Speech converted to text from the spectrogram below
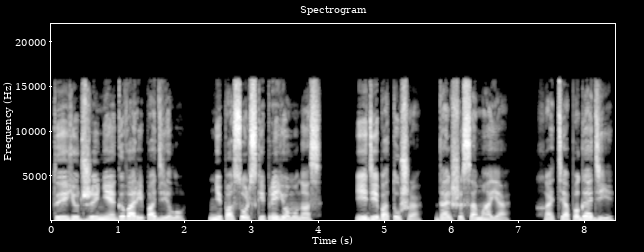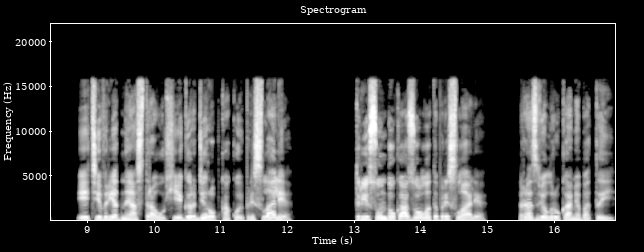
Ты, Юджиния, говори по делу. Не посольский прием у нас. Иди, Батуша, дальше сама я. Хотя погоди, эти вредные остроухие гардероб какой прислали? Три сундука золота прислали, развел руками Батый.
